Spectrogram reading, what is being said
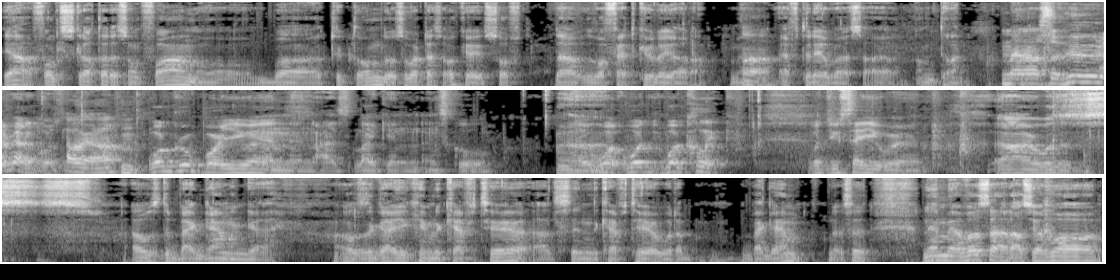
ja, folk skrattade som fan och bara tyckte om det. Och så vart jag så okej, soft. Det, här, det var fett kul att göra. Men efter det var jag så här, I'm done. Men alltså hur... I got a question. Oh, ja. What group were you in in high, like in, in school? Like, what what what clique would you say you were in? I was I was the backgammon guy. I was the guy who came to the cafeteria. I'd in the cafeteria with a it. Nej men jag var såhär, alltså jag var...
